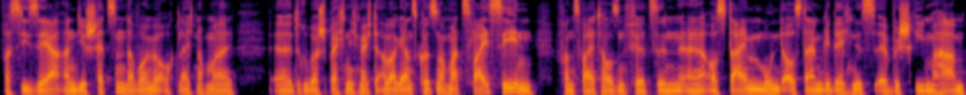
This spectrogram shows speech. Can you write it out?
was sie sehr an dir schätzen. Da wollen wir auch gleich nochmal äh, drüber sprechen. Ich möchte aber ganz kurz nochmal zwei Szenen von 2014 äh, aus deinem Mund, aus deinem Gedächtnis äh, beschrieben haben.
